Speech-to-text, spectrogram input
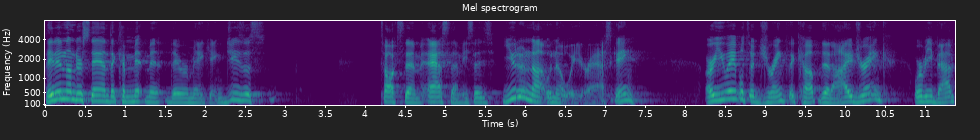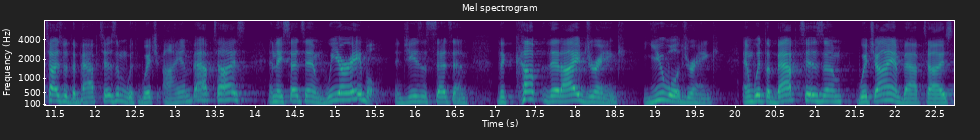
They didn't understand the commitment they were making. Jesus talks to them, asks them, he says, You do not know what you're asking. Are you able to drink the cup that I drink, or be baptized with the baptism with which I am baptized? And they said to him, We are able. And Jesus said to them, The cup that I drink, you will drink, and with the baptism which I am baptized,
